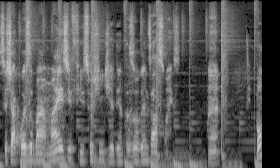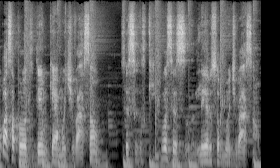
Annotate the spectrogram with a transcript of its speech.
seja a coisa mais difícil hoje em dia dentro das organizações. Né? Vamos passar para outro tema que é a motivação. Vocês, o que, que vocês leram sobre motivação?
